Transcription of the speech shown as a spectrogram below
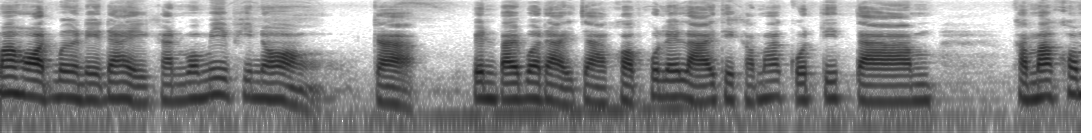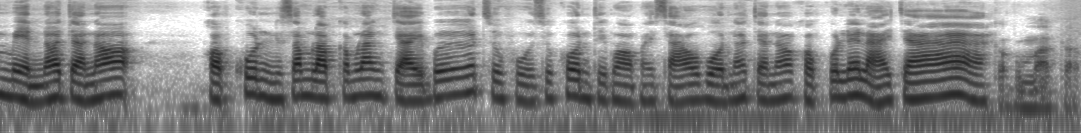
มาฮอดมือนี้ได้กันว่ามีพี่น้องก็เป็นไปบ่ได้จ้าขอบคุณหลาย ๆ ที่เข้ามากดติดตามเข้ามาคอมเมนต์เนาะจ้าเนาะขอบคุณสำหรับกำลังใจเบิร์ดสุผูสุคนที่มอบให้สาวบนเนาะจ้าเนาะขอบคุณหลาย ๆ จ้า Couple mark up.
